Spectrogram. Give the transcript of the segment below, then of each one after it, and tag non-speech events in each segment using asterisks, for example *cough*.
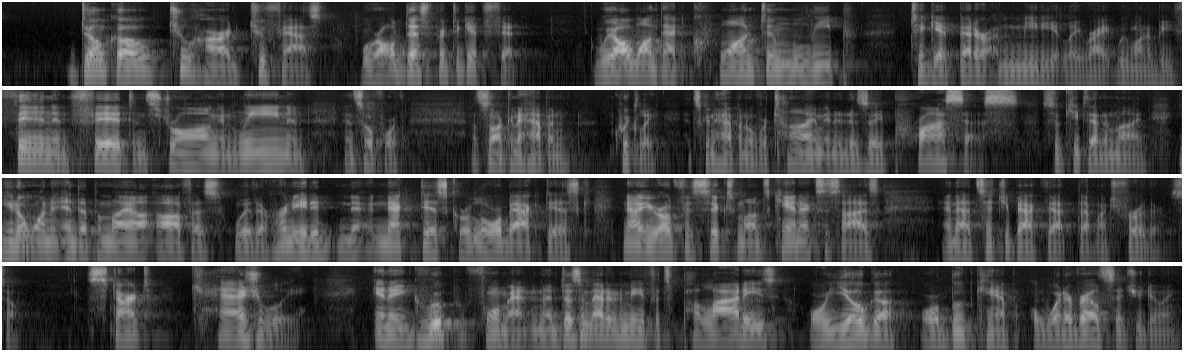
don't go too hard, too fast. We're all desperate to get fit. We all want that quantum leap to get better immediately, right? We want to be thin and fit and strong and lean and, and so forth. That's not going to happen quickly. It's going to happen over time, and it is a process. So keep that in mind. You don't want to end up in my office with a herniated neck disc or lower back disc. Now you're out for six months, can't exercise, and that sets you back that, that much further. So start casually in a group format, and it doesn't matter to me if it's Pilates or yoga or boot camp or whatever else that you're doing.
